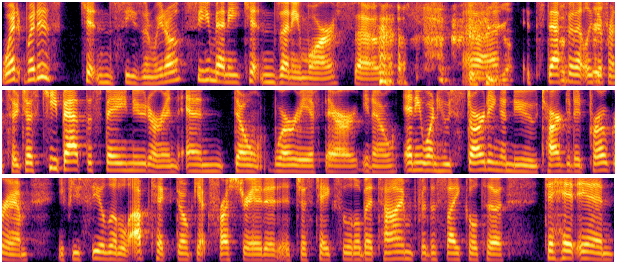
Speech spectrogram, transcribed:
what what is kitten season? We don't see many kittens anymore, so uh, it's definitely different. So just keep at the spay neuter and and don't worry if there are, you know anyone who's starting a new targeted program. If you see a little uptick, don't get frustrated. It just takes a little bit time for the cycle to to hit in.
